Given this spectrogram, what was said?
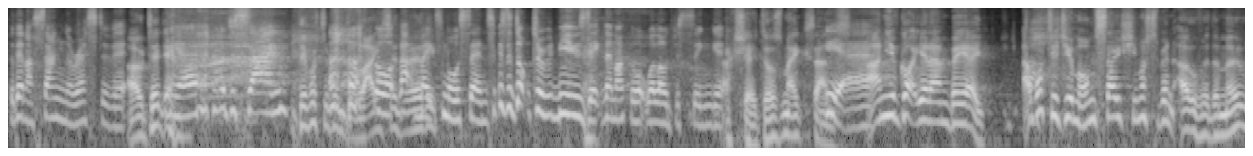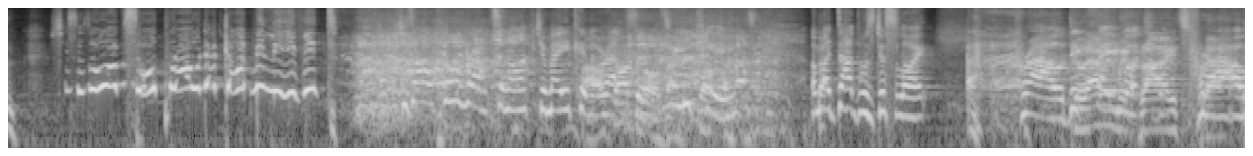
but then I sang the rest of it. Oh, did you? Yeah, I just sang. They must have been I delighted, thought that really. makes more sense. If it's a doctor of music then I thought well I'll just sing it. Actually, it does make sense. Yeah. And you've got your MBE. And what did your mum say? She must have been over the moon. She says, oh, I'm so proud, I can't believe it. She's half Wolverhampton, half Jamaican, ah, Oh, her accent. love It's her. really God cute. And my dad was just like, proud. Didn't say much, pride. but proud.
